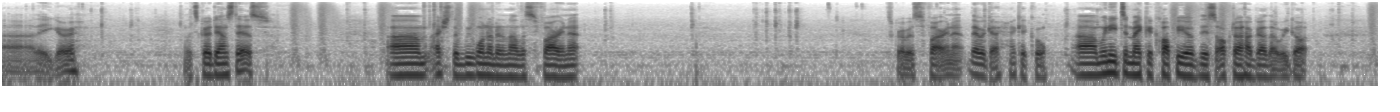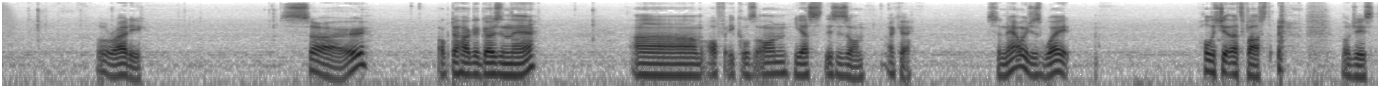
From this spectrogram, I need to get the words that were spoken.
Uh, there you go. Let's go downstairs. Um, actually, we wanted another safari net. A safari net. There we go. Okay, cool. Um, we need to make a copy of this Octohugger that we got. Alrighty. So, Octohugger goes in there. Um, off equals on. Yes, this is on. Okay. So now we just wait. Holy shit, that's fast. oh, jeez.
